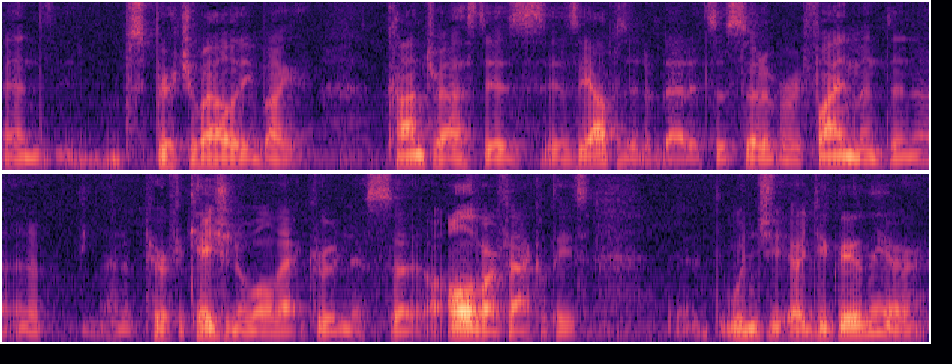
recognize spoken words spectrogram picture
and spirituality by contrast is is the opposite of that. It's a sort of a refinement and a, and a, and a purification of all that crudeness. Uh, all of our faculties. Wouldn't you? Uh, do you agree with me? Or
